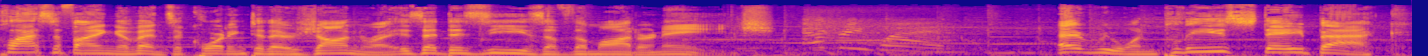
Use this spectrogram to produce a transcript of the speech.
Classifying events according to their genre is a disease of the modern age. Everyone. Please stay back.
